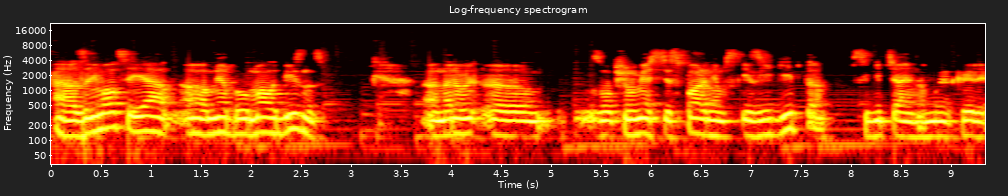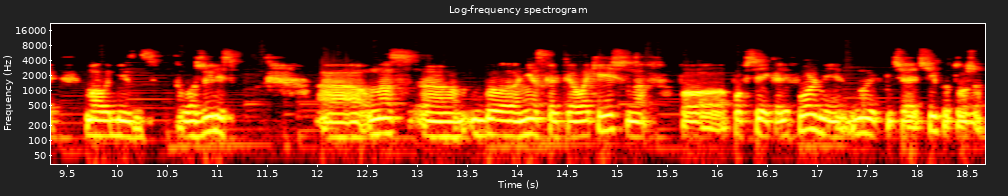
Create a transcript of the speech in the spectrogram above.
А, занимался я, а, у меня был малый бизнес. А, э, в общем, вместе с парнем из Египта, с египтянином мы открыли малый бизнес, вложились. У нас было несколько location ов по, по всей Калифорнии, ну и включая Чику тоже,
